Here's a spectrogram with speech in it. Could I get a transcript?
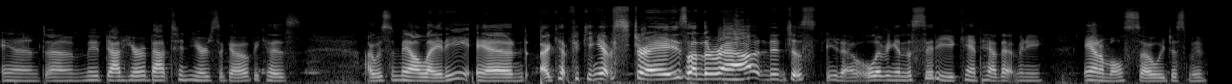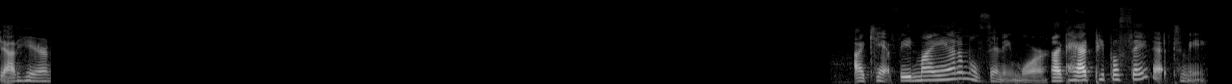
and um, moved out here about 10 years ago because I was a mail lady and I kept picking up strays on the route. And it just, you know, living in the city, you can't have that many animals, so we just moved out here. I can't feed my animals anymore. I've had people say that to me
